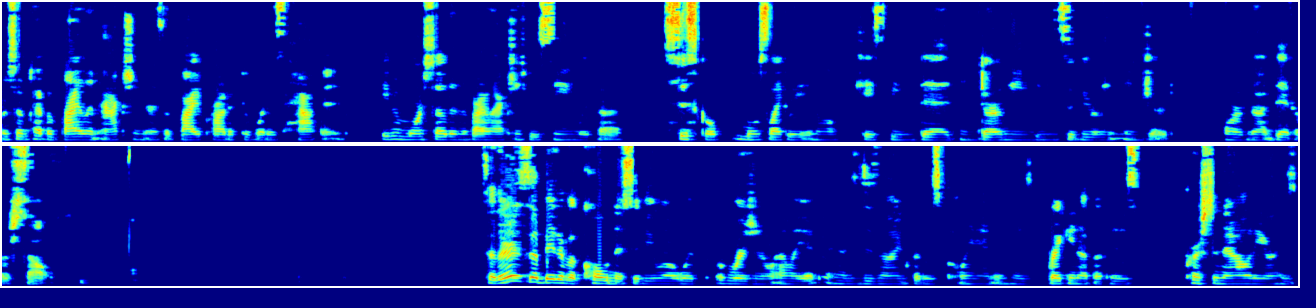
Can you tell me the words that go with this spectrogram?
or some type of violent action as a byproduct of what has happened, even more so than the violent actions we've seen with uh, Cisco, most likely in all case being dead, and Darlene being severely injured or not dead herself. So there is a bit of a coldness, if you will, with original Elliot and his design for this plan and his breaking up of his personality or his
